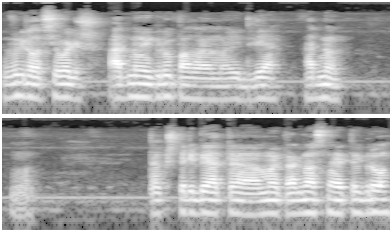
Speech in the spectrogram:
выиграла всего лишь одну игру, по-моему, и две, одну. Вот. Так что, ребята, мой прогноз на эту игру.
